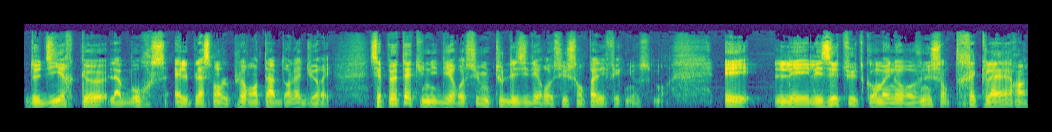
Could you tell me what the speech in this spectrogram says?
de dire que la bourse est le placement le plus rentable dans la durée. C'est peut-être une idée reçue, mais toutes les idées reçues ne sont pas des fake news. Et les, les, études qu'on mène aux revenus sont très claires.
